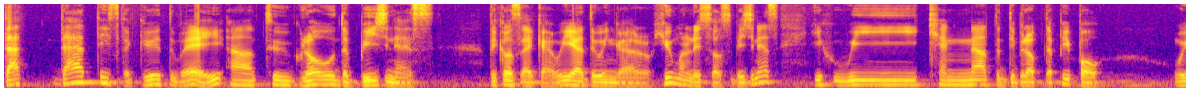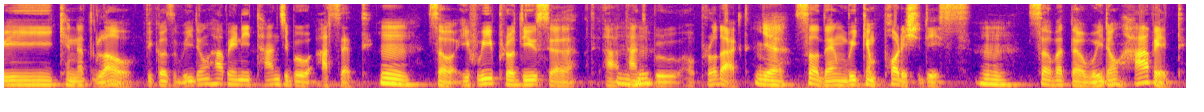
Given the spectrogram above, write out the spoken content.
that that is the good way uh, to grow the business because like uh, we are doing a human resource business. If we cannot develop the people we cannot grow because we don't have any tangible asset. So if we produce a, a tangible uh, product Yeah. so then we can polish this. So but uh, we don't have it.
